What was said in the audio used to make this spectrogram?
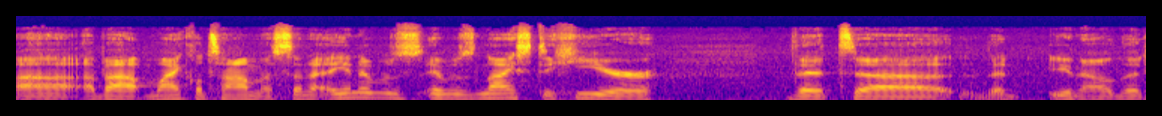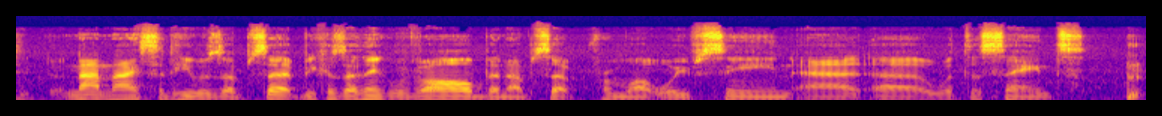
uh, about Michael Thomas, and, uh, and it was it was nice to hear that uh, that you know that not nice that he was upset because I think we've all been upset from what we've seen at uh, with the Saints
